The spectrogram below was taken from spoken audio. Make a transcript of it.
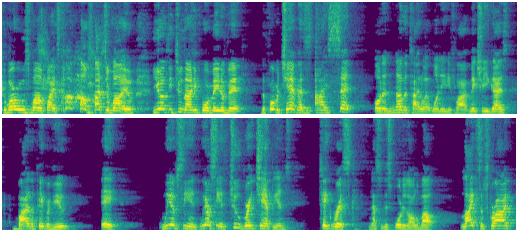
Kamaru Usman fights Khamzat Chimaev. UFC 294 main event. The former champ has his eyes set on another title at 185. Make sure you guys buy the pay per view. Hey, we have seen we are seeing two great champions take risk, and that's what this sport is all about. Like, subscribe,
